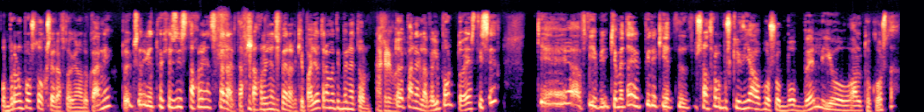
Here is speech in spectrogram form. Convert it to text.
Ο Μπρόν πώς το ήξερε αυτό για να το κάνει, το ήξερε γιατί το είχε ζήσει τα χρόνια της Ferrari, τα χρυσά χρόνια της Ferrari και παλιότερα με την Benetton. Το επανέλαβε λοιπόν, το έστησε και, αυτή, και μετά πήρε και τους ανθρώπους κλειδιά όπως ο Μπομπ Μπέλ ή ο Άλτο Κώστα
